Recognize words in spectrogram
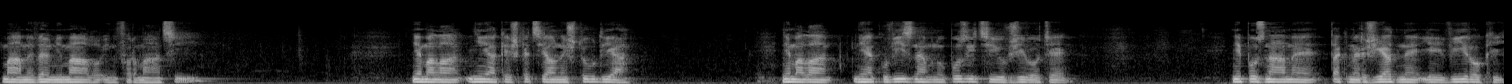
máme veľmi málo informácií. Nemala nejaké špeciálne štúdia, nemala nejakú významnú pozíciu v živote, nepoznáme takmer žiadne jej výroky.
